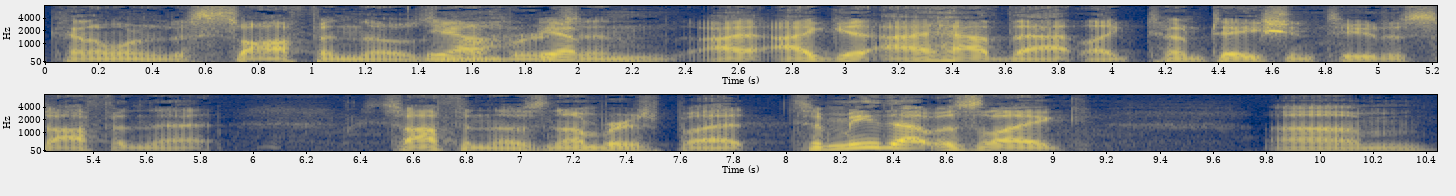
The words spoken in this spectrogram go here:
kind of wanted to soften those yeah, numbers, yep. and I, I get I have that like temptation too to soften that soften those numbers. But to me, that was like, um,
